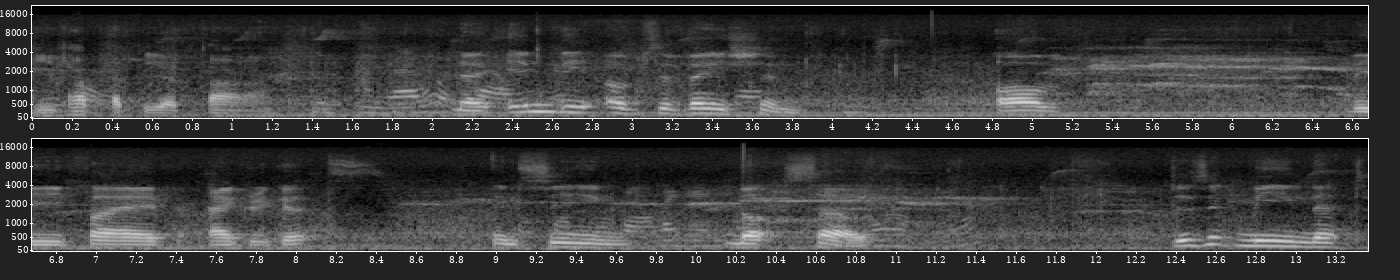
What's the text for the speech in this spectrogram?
idappaccayata. Now, in the observation of the five aggregates, in seeing not self, does it mean that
